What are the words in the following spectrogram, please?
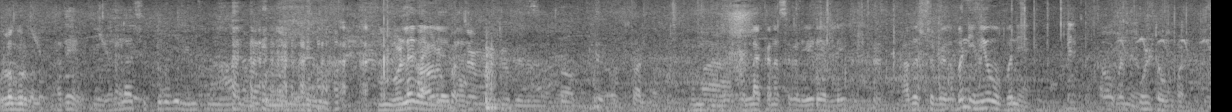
ಕುಲಗುರುಗಳು ಅದೇ ಇವೆಲ್ಲ ಸಿಕ್ಕರಿಗೂ ನಿಮ್ಮ ಒಳ್ಳೇದಾಗಿದೆ ನಿಮ್ಮ ಎಲ್ಲ ಕನಸುಗಳು ಈಡೇರಲಿ. ಆದಷ್ಟು ಬೇಗ ಬನ್ನಿ ನೀವು ಬನ್ನಿ. ಉಲ್ಟು ಬನ್ನಿ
